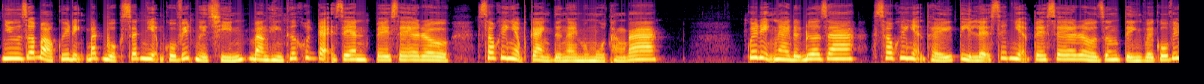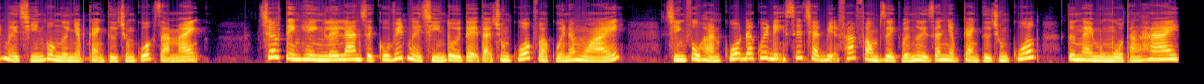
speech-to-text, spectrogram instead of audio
như dỡ bỏ quy định bắt buộc xét nghiệm COVID-19 bằng hình thức khuếch đại gen PCR sau khi nhập cảnh từ ngày 1 tháng 3. Quyết định này được đưa ra sau khi nhận thấy tỷ lệ xét nghiệm PCR dương tính với COVID-19 của người nhập cảnh từ Trung Quốc giảm mạnh. Trước tình hình lây lan dịch COVID-19 tồi tệ tại Trung Quốc vào cuối năm ngoái, chính phủ Hàn Quốc đã quyết định siết chặt biện pháp phòng dịch với người dân nhập cảnh từ Trung Quốc từ ngày 1 tháng 2,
